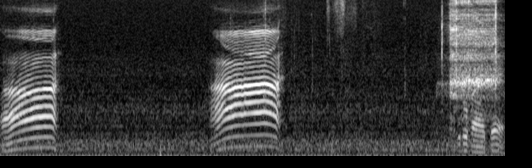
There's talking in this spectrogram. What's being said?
아. 아. 어디로 가야 돼?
